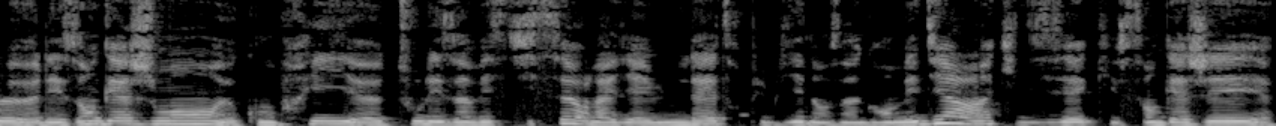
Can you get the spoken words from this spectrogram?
les engagements euh, compris euh, tous les investisseurs. Là, il y a une lettre publiée dans un grand média hein, qui disait qu'ils s'engageaient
